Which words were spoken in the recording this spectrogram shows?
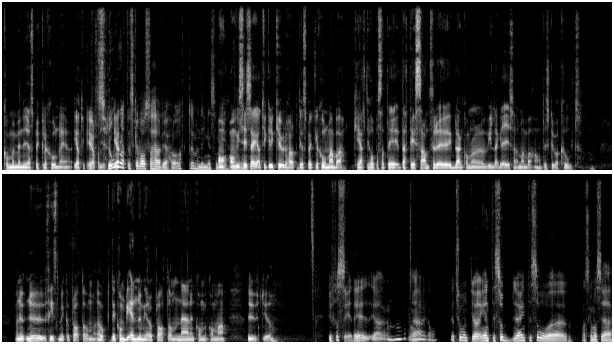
kommer med nya spekulationer. Jag tycker i alla Jag fall... tror jag, att det ska vara så här, vi har hört det, men det är ingen som Om, vet. om vi säger så här, jag tycker det är kul att höra på det spekulation. Man bara, kan jag alltid hoppas att det, att det är sant, för det, ibland kommer det vilda grejer. Så man bara, ja, det skulle vara coolt. Men nu, nu finns det mycket att prata om. Och det kommer bli ännu mer att prata om när den kommer komma ut ju. Vi får se. Det är, ja, mm, ja, ja. Jag tror inte, jag är inte så, jag är inte så, eh, vad ska man säga,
